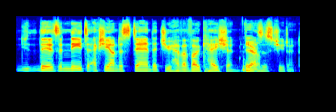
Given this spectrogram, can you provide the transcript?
there's a need to actually understand that you have a vocation Yeah. as a student.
